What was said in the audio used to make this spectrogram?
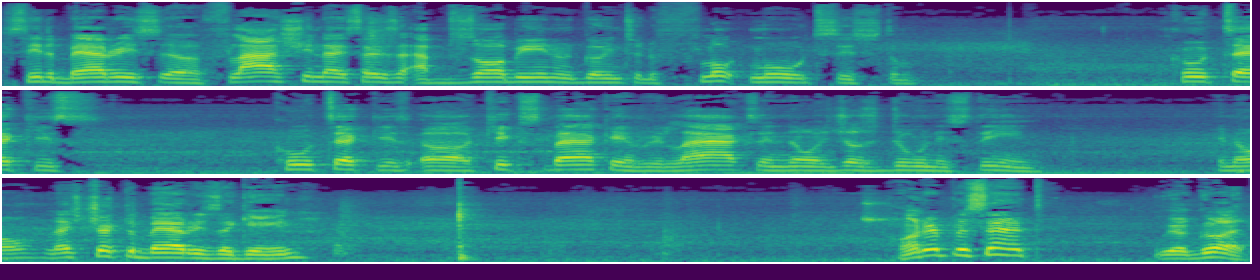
See the batteries uh, flashing that says absorbing and going to the float mode system. Cool Tech is Cool Tech is uh, kicks back and relax and you know it's just doing its thing. You know let's check the batteries again 100% we are good.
